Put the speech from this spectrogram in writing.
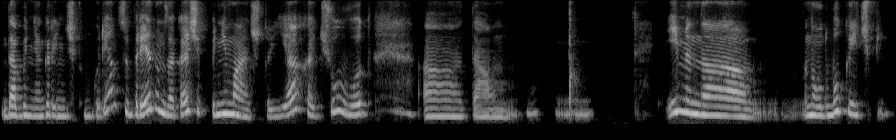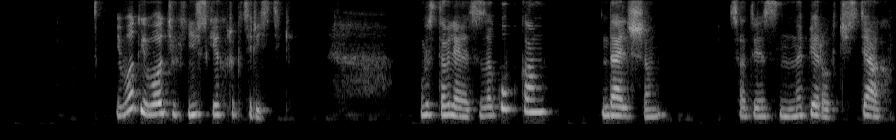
дабы не ограничить конкуренцию. При этом заказчик понимает, что я хочу вот а, там именно ноутбук HP. И вот его технические характеристики. Выставляется закупка. Дальше, соответственно, на первых частях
